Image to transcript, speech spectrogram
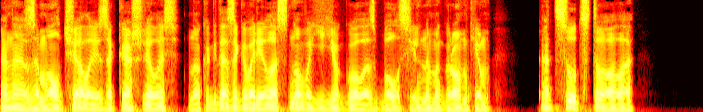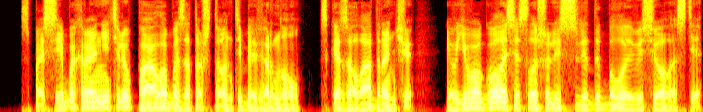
Она замолчала и закашлялась, но когда заговорила снова, ее голос был сильным и громким. «Отсутствовала». «Спасибо хранителю палубы за то, что он тебя вернул», — сказал Адранчи, и в его голосе слышались следы былой веселости.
